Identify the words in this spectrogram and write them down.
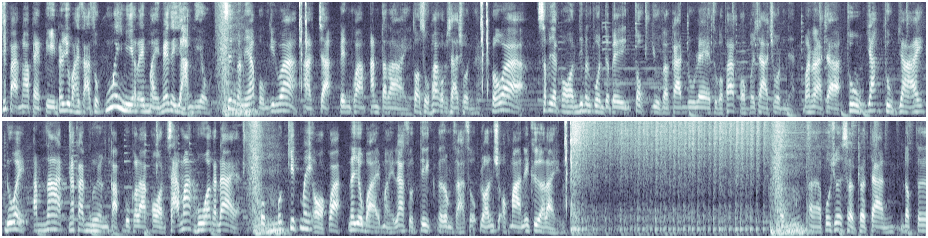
ที่ผ่านมา 8 ปีนโยบายสาธารณสุขไม่มีอะไรใหม่แม้แต่อย่างเดียว ซึ่งอันนี้ผมคิดว่าอาจจะเป็นความอันตรายต่อสุขภาพของประชาชนครับเพราะว่าทรัพยากรที่มันควรจะไปตกอยู่กับการดูแลสุขภาพของประชาชนเนี่ยมันอาจจะถูกยักถูกย้ายด้วยอำนาจนักการเมืองกับบุคลากร สามารถหัวกันได้ ผมมคิดไม่ออกว่านโยบายใหม่ล่าสุดที่กระทรวงสาธารณสุขร้อนออกมานี่คืออะไร ผู้ช่วยศาสตราจารย์ ดร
